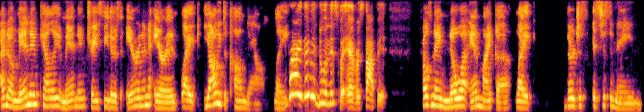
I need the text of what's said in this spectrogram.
I know a man named Kelly, a man named Tracy. There's Aaron and an Aaron. Like, y'all need to calm down. Like, right? They've been doing this forever. Stop it. Girls named Noah and Micah. Like, they're just. It's just a name.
